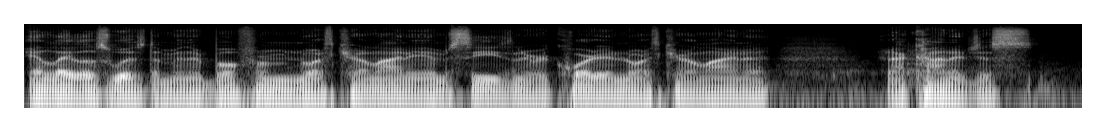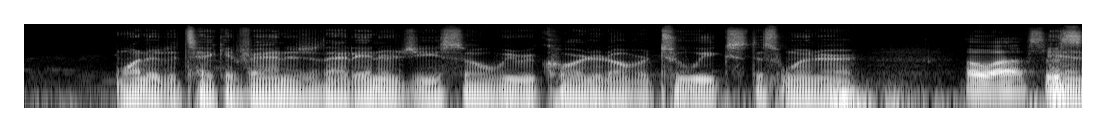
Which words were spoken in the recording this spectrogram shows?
and Laila's Wisdom, and they're both from North Carolina MCs, and they're recorded in North Carolina. And I kind of just wanted to take advantage of that energy, so we recorded over two weeks this winter. Oh wow, so it's,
